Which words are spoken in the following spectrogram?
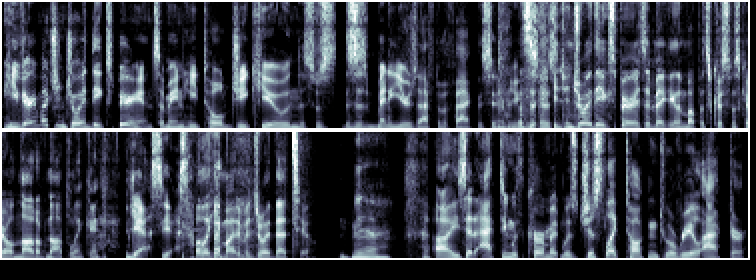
He very much enjoyed the experience. I mean, he told GQ, and this was this is many years after the fact. This interview he says, he enjoyed the experience of making the Muppets Christmas Carol, not of not blinking. "Yes, yes, Although he might have enjoyed that too. Yeah. Uh, he said acting with Kermit was just like talking to a real actor,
